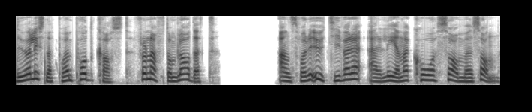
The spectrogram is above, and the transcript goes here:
Du har lyssnat på en podcast från Aftonbladet. Ansvarig utgivare är Lena K Samuelsson.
